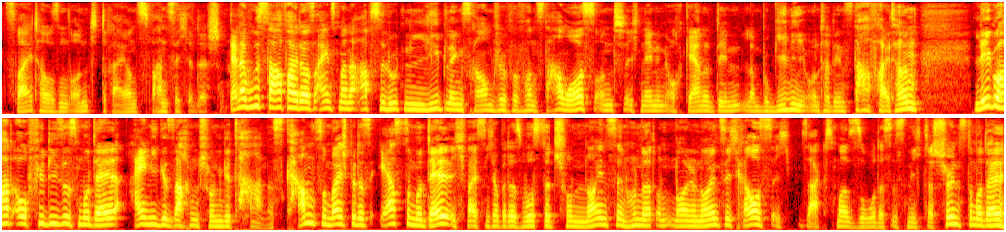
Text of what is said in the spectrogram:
2023 Edition. Der Naboo Starfighter ist eins meiner absoluten Lieblingsraumschiffe von Star Wars und ich nenne ihn auch gerne den Lamborghini unter den Starfightern. Lego hat auch für dieses Modell einige Sachen schon getan. Es kam zum Beispiel das erste Modell, ich weiß nicht, ob ihr das wusstet, schon 1999 raus. Ich sag's mal so, das ist nicht das schönste Modell,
